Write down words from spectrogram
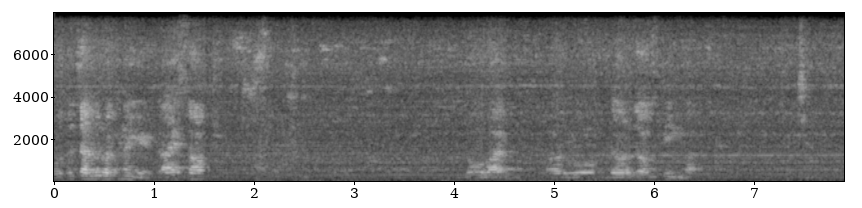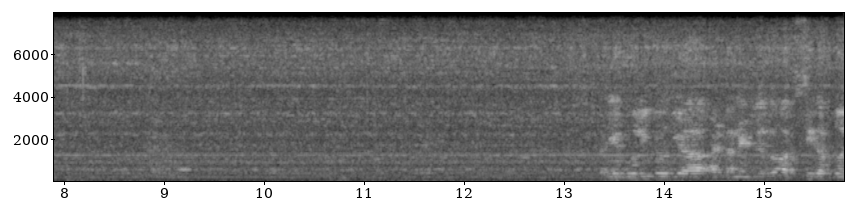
वो तो चालू रखना ही है ट्राइसॉप दो बार और वो डोरजॉक तीन बार। और ये गोली जो दिया अल्टरनेट ले लो और सिरप दो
